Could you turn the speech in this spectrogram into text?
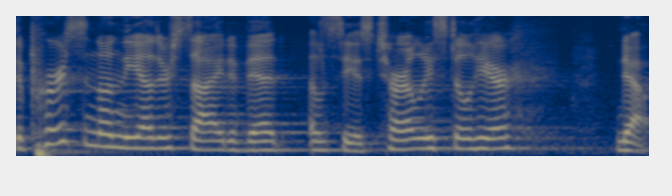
the person on the other side of it, let's see, is Charlie still here? No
